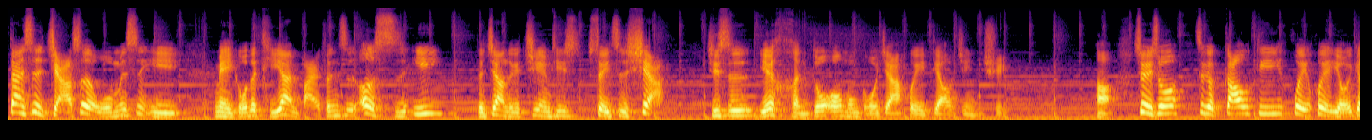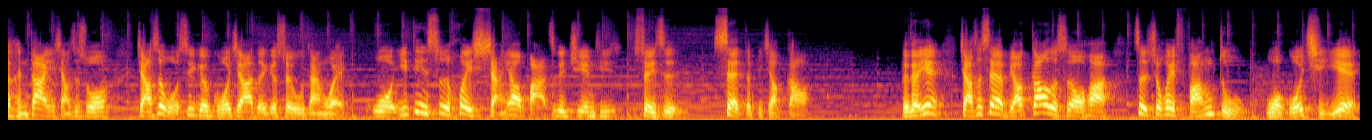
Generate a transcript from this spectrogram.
但是假设我们是以美国的提案百分之二十一的这样的一个 GMT 税制下，其实也很多欧盟国家会掉进去，啊，所以说这个高低会会有一个很大影响，是说，假设我是一个国家的一个税务单位，我一定是会想要把这个 GMT 税制 set 的比较高，对不对？因为假设 set 比较高的时候的话，这就会防堵我国企业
